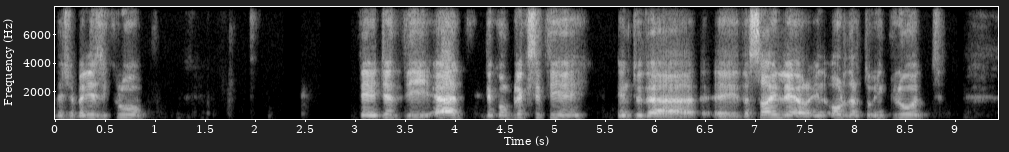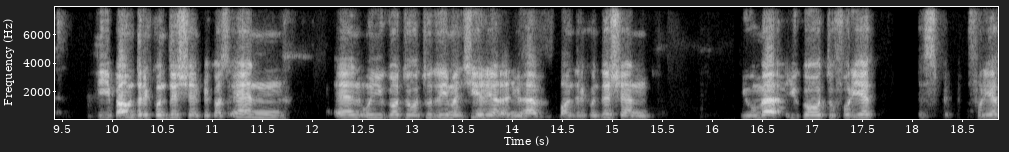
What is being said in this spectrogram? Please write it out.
the Japanese group, they did the add the complexity into the uh, the sign layer in order to include the boundary condition because n and when you go to to the material and you have boundary condition, you you go to Fourier Fourier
